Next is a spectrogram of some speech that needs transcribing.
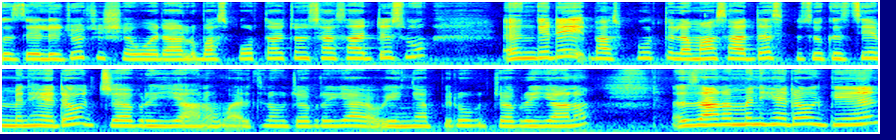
ጊዜ ልጆች ይሸወዳሉ ፓስፖርታቸውን ሲያሳድሱ። እንግዲህ ፓስፖርት ለማሳደስ ብዙ ጊዜ የምንሄደው ጀብርያ ነው ማለት ነው። ጀብርያ ያው የኛ ቢሮ ጀብርያ ነው፣ እዛ ነው የምንሄደው። ግን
